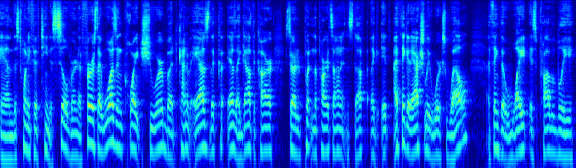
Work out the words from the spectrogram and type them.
And this 2015 is silver. And at first I wasn't quite sure, but kind of as the as I got the car, started putting the parts on it and stuff, like it I think it actually works well. I think that white is probably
